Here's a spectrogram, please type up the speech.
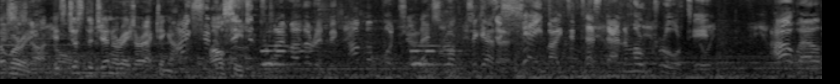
Don't worry, it's just the generator acting up. I should I'll have see to listened to my mother and become a butcher. Let's look together. It's a shame I detest animal cruelty. Ah well,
